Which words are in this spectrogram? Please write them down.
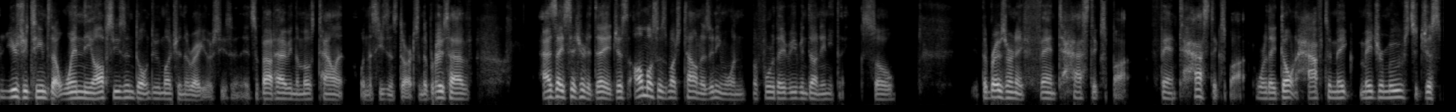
usually teams that win the offseason don't do much in the regular season. It's about having the most talent when the season starts. And the Braves have, as I sit here today, just almost as much talent as anyone before they've even done anything. So the Braves are in a fantastic spot, fantastic spot where they don't have to make major moves to just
